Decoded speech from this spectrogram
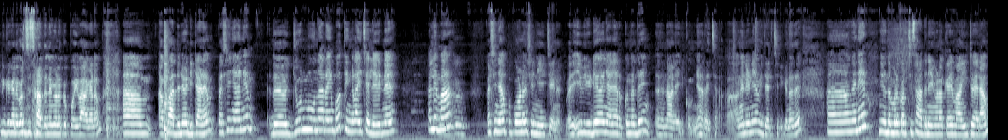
എനിക്കങ്ങനെ കുറച്ച് സാധനങ്ങളൊക്കെ പോയി വാങ്ങണം. അപ്പോൾ അപ്പൊ അതിന് വേണ്ടിയിട്ടാണ്. പക്ഷെ ഞാൻ ജൂൺ മൂന്ന് പറയുമ്പോൾ തിങ്കളാഴ്ച അല്ലേ പിന്നെ അല്ലേ മാ? പക്ഷെ ഞാൻ ഇപ്പൊ പോണ ശനിയാഴ്ചയാണ്. ഈ വീഡിയോ ഞാൻ ഇറക്കുന്നത് നാളെ ആയിരിക്കും ഞായറാഴ്ച. അങ്ങനെയാണ് ഞാൻ വിചാരിച്ചിരിക്കുന്നത് അങ്ങനെ നമ്മൾ കുറച്ച് സാധനങ്ങളൊക്കെ വാങ്ങിയിട്ട് വരാം.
